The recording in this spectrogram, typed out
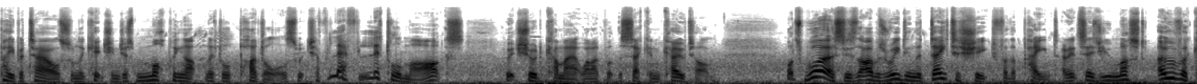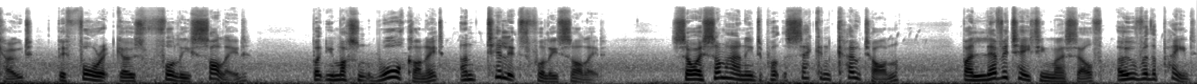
paper towels from the kitchen, just mopping up little puddles which have left little marks, which should come out when I put the second coat on. What's worse is that I was reading the data sheet for the paint and it says you must overcoat before it goes fully solid, but you mustn't walk on it until it's fully solid. So I somehow need to put the second coat on by levitating myself over the paint,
